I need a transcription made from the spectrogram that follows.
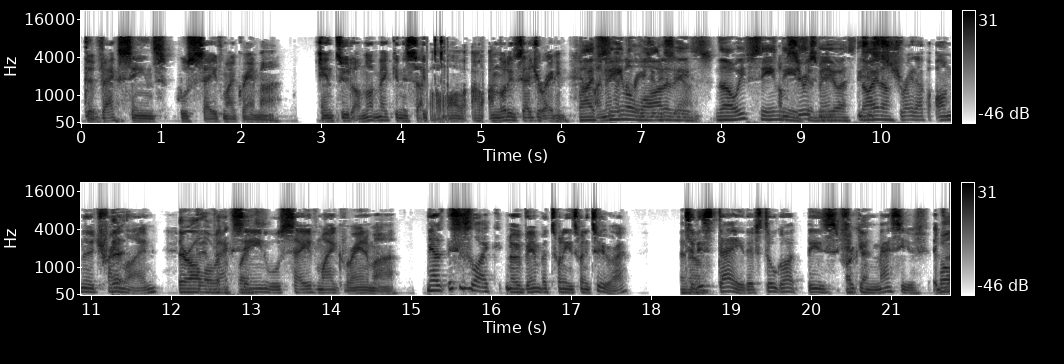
the vaccines will save my grandma. And dude, I'm not making this up. I'm not exaggerating. I've I know how seen a lot of sounds. these. No, we've seen I'm these serious, in the man. U.S. This no, is straight up on the train They're- line. They're all the over the vaccine will save my grandma. Now, this is like November 2022, right? To this day, they've still got these freaking Okay. massive well,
